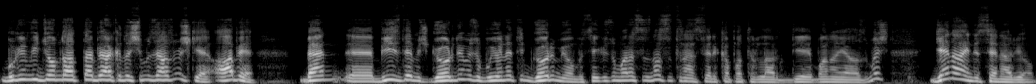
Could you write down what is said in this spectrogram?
Bugün videomda hatta bir arkadaşımız yazmış ki abi Ben e, biz demiş gördüğümüzü bu yönetim görmüyor mu? 8 numarasız nasıl transferi kapatırlar diye bana yazmış. Gene aynı senaryo.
